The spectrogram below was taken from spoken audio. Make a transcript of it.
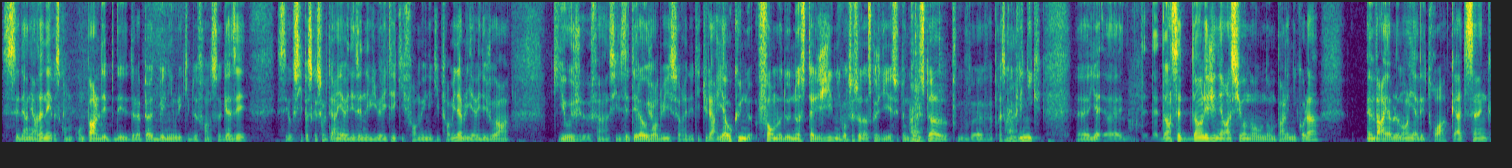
ces dernières années, parce qu'on parle de la période bénie où l'équipe de France gazait c'est aussi parce que sur le terrain, il y avait des individualités qui formaient une équipe formidable. Il y avait des joueurs qui, enfin, s'ils étaient là aujourd'hui, seraient des titulaires. Il n'y a aucune forme de nostalgie ni quoi que ce soit dans ce que je disais. C'est un constat euh, euh, presque clinique. Euh, dans, cette, dans les générations dont, parlait Nicolas, invariablement, il y avait 3, 4, 5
